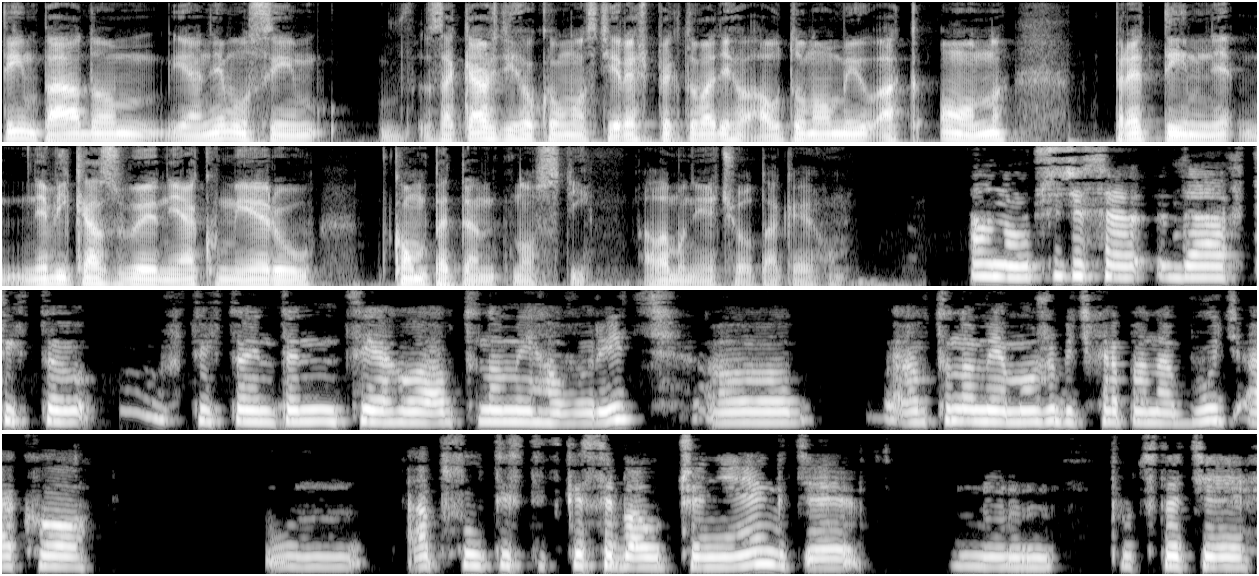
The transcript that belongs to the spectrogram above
Tým pádom ja nemusím za každých okolností rešpektovať jeho autonómiu, ak on predtým ne, nevykazuje nejakú mieru kompetentnosti alebo niečo takého. Áno, určite sa dá v týchto v týchto intenciách o autonómii hovoriť. Autonómia môže byť chápaná buď ako mm, absolutistické sebaurčenie, kde mm, v podstate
